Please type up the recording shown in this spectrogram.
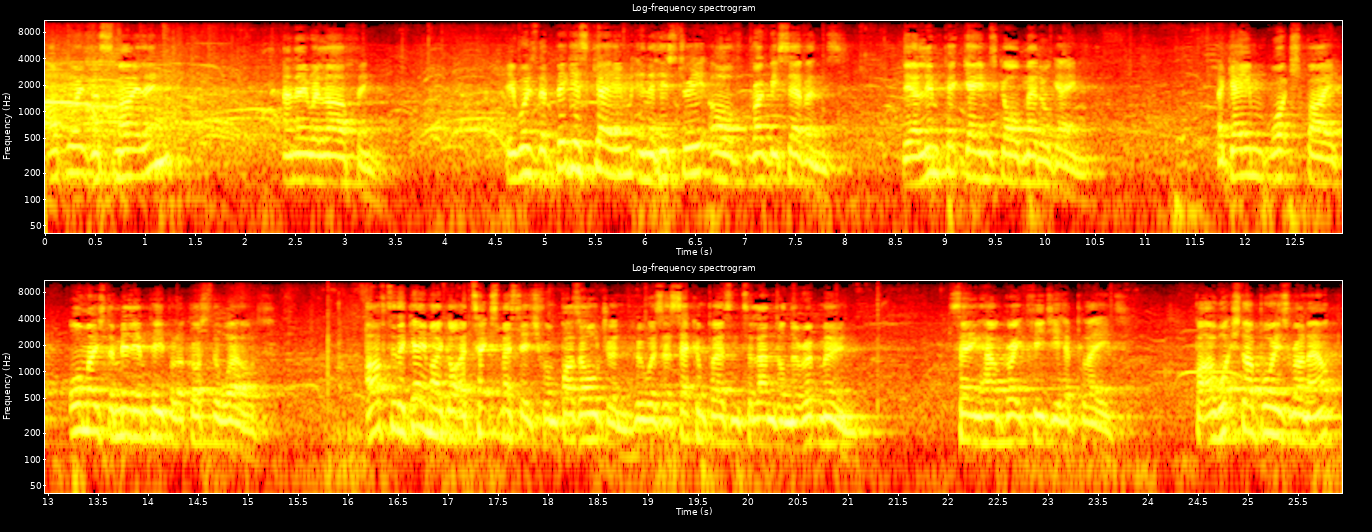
Our boys were smiling and they were laughing. It was the biggest game in the history of rugby sevens, the Olympic Games gold medal game. A game watched by almost a million people across the world. After the game, I got a text message from Buzz Aldrin, who was the second person to land on the moon, saying how great Fiji had played. But I watched our boys run out.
